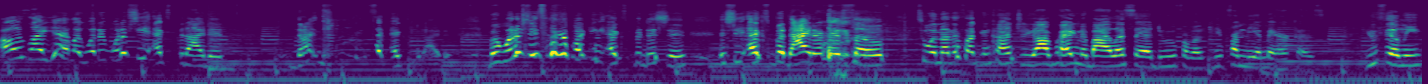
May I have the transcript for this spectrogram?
I was like, Yeah, like what if what if she expedited? Did I I expedited? But what if she took a fucking expedition and she expedited herself to another fucking country, got pregnant by let's say a dude from a, from the Americas. You feel me?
